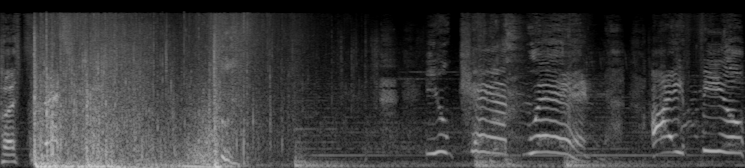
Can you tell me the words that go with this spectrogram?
Pathetic! You can't win! I feel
